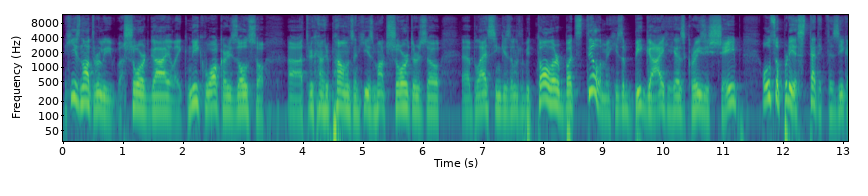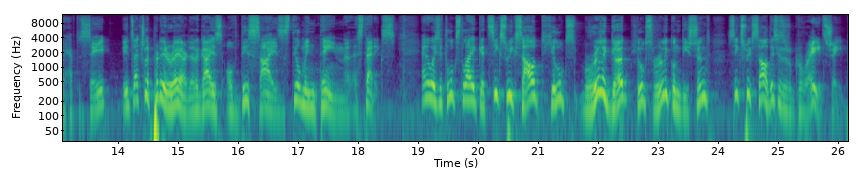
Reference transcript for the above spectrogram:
He's not really a short guy. Like Nick Walker is also uh, 300 pounds, and he's much shorter. So uh, Blessing is a little bit taller, but still, I mean, he's a big guy. He has crazy shape. Also, pretty aesthetic physique, I have to say. It's actually pretty rare that a guys of this size still maintain aesthetics. Anyways, it looks like at 6 weeks out, he looks really good, he looks really conditioned. 6 weeks out, this is a great shape.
